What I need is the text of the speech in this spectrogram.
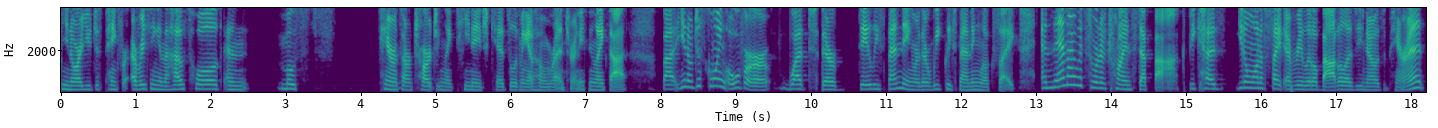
You know, are you just paying for everything in the household? And most parents aren't charging like teenage kids living at home rent or anything like that. But, you know, just going over what their daily spending or their weekly spending looks like. And then I would sort of try and step back because you don't want to fight every little battle, as you know, as a parent.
